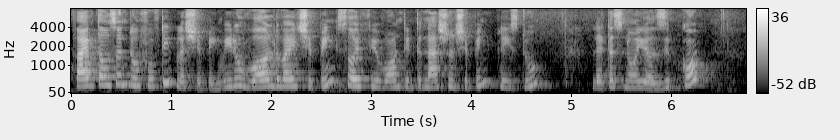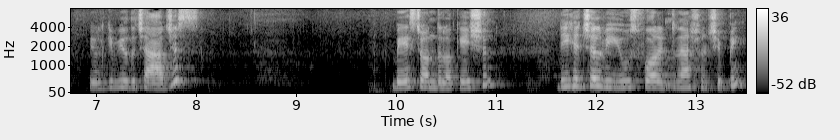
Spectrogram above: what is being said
5250 plus shipping. We do worldwide shipping so if you want international shipping please do. Let us know your zip code. We will give you the charges based on the location. Dhl we use for international shipping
